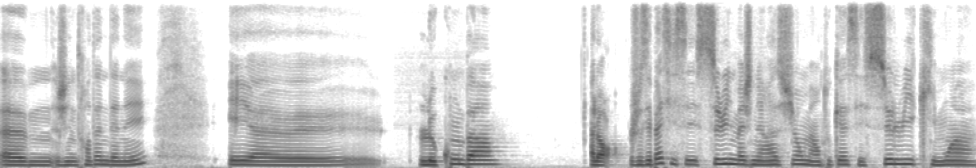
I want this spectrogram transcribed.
Euh, j'ai une trentaine d'années. Et euh, le combat. Alors, je ne sais pas si c'est celui de ma génération, mais en tout cas, c'est celui qui, moi,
